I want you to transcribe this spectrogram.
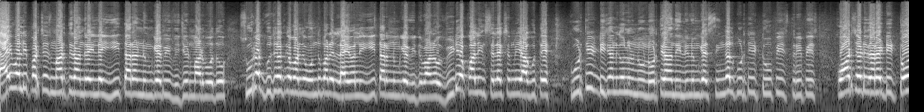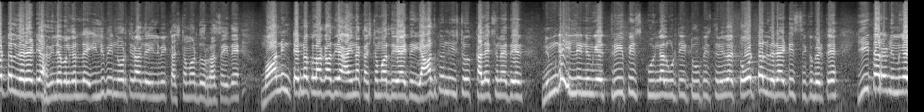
ಲೈವ್ ಅಲ್ಲಿ ಪರ್ಚೇಸ್ ಮಾಡ್ತೀರಾ ಅಂದ್ರೆ ಇಲ್ಲೇ ಈ ತರ ನಿಮಗೆ ವಿಸಿಟ್ ಮಾಡ್ಬೋದು. ಸೂರತ್ ಗುಜರಾತ್ಗೆ ಬರ್ತದೆ ಒಂದು ಬಾರಿ ಲೈವ್ ಅಲ್ಲಿ ಈ ತರ ನಿಮಗೆ ವಿಸಿಟ್ ಮಾಡಬಹುದು ವಿಡಿಯೋ ಕಾಲಿಂಗ್ ಸೆಲೆಕ್ಷನ್ ಆಗುತ್ತೆ. ಕುರ್ತಿ ಡಿಸೈನ್ಗಳು ನೀವು ನೋಡ್ತೀರಾ ಅಂದ್ರೆ ಇಲ್ಲಿ ನಿಮಗೆ single kurti two piece three piece ಕ್ವಾಡ್ ಸೈಡ್ ವೆರೈಟಿ ಟೋಟಲ್ ವೆರೈಟಿ ಅವೈಲೇಬಲ್ಗಲ್ಲ ಇಲ್ಲಿ ಬಿ ನೋಡ್ತೀರಾ ಅಂದ್ರೆ ಇಲ್ಲಿ ಬಿ ಕಸ್ಟಮರ್ದು ರಸ ಇದೆ. ಮಾರ್ನಿಂಗ್ ಟೆನ್ ಓ ಕ್ಲಾಕ್ ಆದ್ರೆ ಆಯ್ನ ಕಸ್ಟಮರ್ದು ಐತೆ ಯಾವ್ದಕ್ಕೂ ಇಷ್ಟು ಕಲೆಕ್ಷನ್ ಐತೆ ನಿಮಗೆ ಇಲ್ಲಿ ನಿಮಗೆ ತ್ರೀ ಪೀಸ್ ಕುಂಗಲ್ ಗುರ್ತಿ two piece three total varieties ಸಿಕ್ಕಿಬಿಡುತ್ತೆ ಈ ಥರ ನಿಮಗೆ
